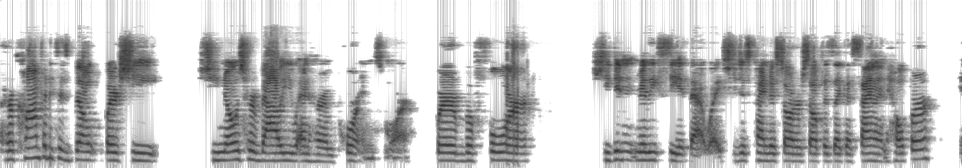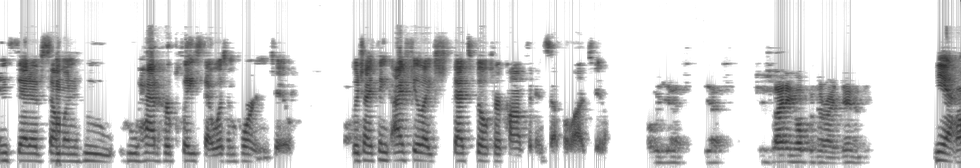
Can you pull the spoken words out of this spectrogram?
her confidence is built where she, she knows her value and her importance more. Where before she didn't really see it that way. She just kind of saw herself as like a silent helper instead of someone who who had her place that was important too. Which I think I feel like that's built her confidence up a lot too. Oh yes, yes. She's lining up with her identity. Yeah.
